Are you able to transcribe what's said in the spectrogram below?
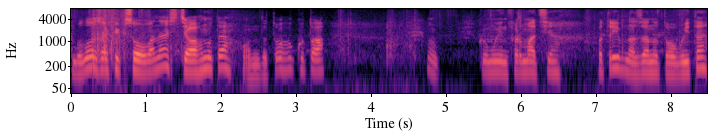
було зафіксоване, стягнуте он до того кута. Ну, кому інформація потрібна, занотовуйте.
